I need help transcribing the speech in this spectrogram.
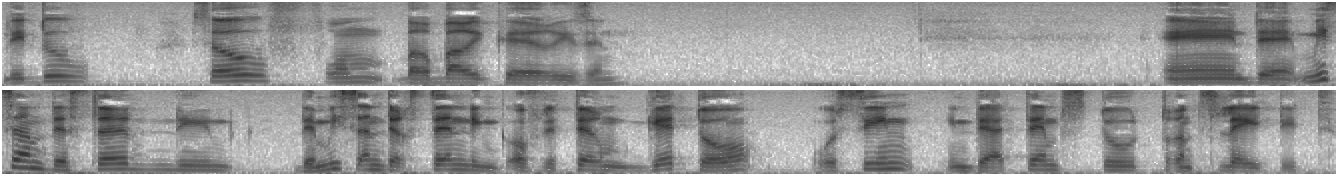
they do so from barbaric uh, reason. And the misunderstanding, the misunderstanding of the term ghetto was seen in the attempts to translate it.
